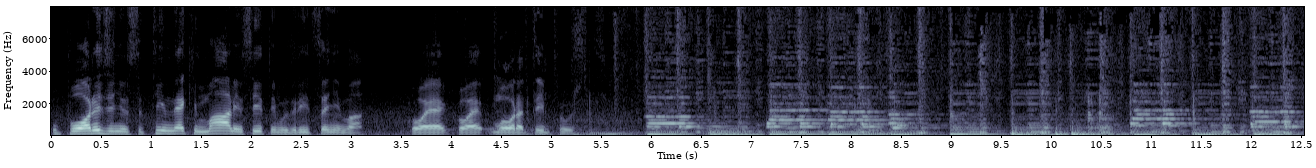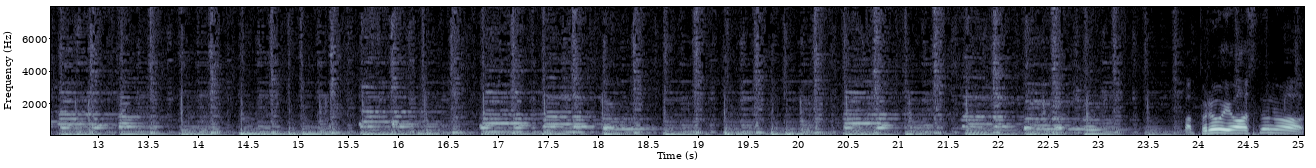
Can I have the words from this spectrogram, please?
u poređenju sa tim nekim malim sitnim udricanjima koje, koje morate im pružiti. Prvo i osnovno,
